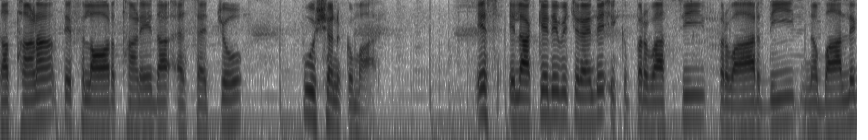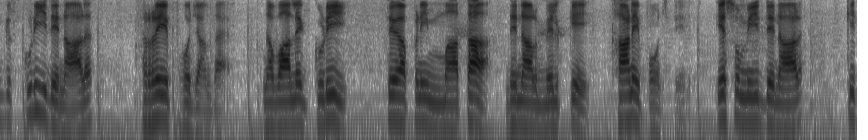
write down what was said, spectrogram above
ਦਾ ਥਾਣਾ ਤੇ ਫਲੌਰ ਥਾਣੇ ਦਾ ਐਸਐਚਓ ਭੂਸ਼ਣ ਕੁਮਾਰ। ਇਸ ਇਲਾਕੇ ਦੇ ਵਿੱਚ ਰਹਿੰਦੇ ਇੱਕ ਪ੍ਰਵਾਸੀ ਪਰਿਵਾਰ ਦੀ ਨਾਬਾਲਗ ਕੁੜੀ ਦੇ ਨਾਲ ਰੇਪ ਹੋ ਜਾਂਦਾ ਹੈ। ਨਾਬਾਲਗ ਕੁੜੀ ਤੇ ਆਪਣੀ ਮਾਤਾ ਦੇ ਨਾਲ ਮਿਲ ਕੇ ਥਾਣੇ ਪਹੁੰਚਦੇ ਨੇ। ਇਸ ਉਮੀਦ ਦੇ ਨਾਲ ਕਿ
